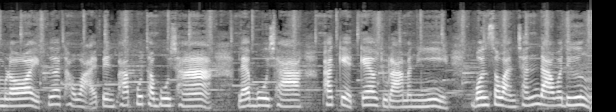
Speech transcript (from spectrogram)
มลอยเพื่อถวายเป็นพระพุทธบูชา และบูชาพระเกศแก้วจุฬามณี บนสวรรค์ชั้นดาวดึงส์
